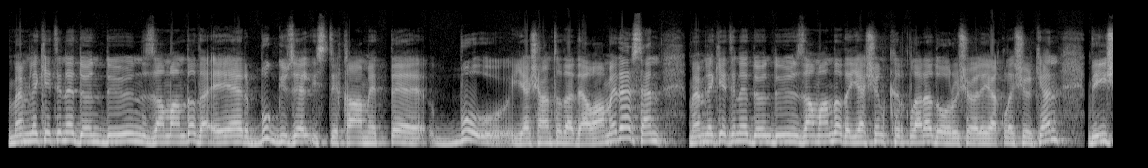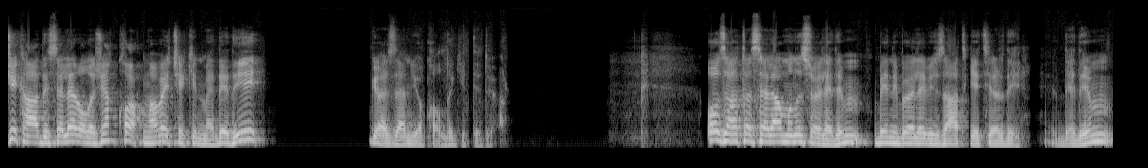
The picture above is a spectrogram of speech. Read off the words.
Memleketine döndüğün zamanda da eğer bu güzel istikamette, bu yaşantıda devam edersen, memleketine döndüğün zamanda da yaşın kırklara doğru şöyle yaklaşırken değişik hadiseler olacak, korkma ve çekinme dedi. Gözden yok oldu gitti diyor. O zata selamını söyledim. Beni böyle bir zat getirdi dedim.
